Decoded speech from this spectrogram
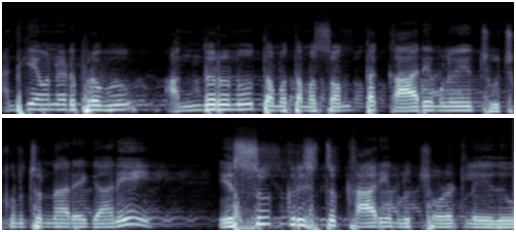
అందుకే ఏమన్నాడు ప్రభు? అందరూ తమ తమ సొంత కార్యములని చూచుకునిచున్నారే కానీ యేసుక్రీస్తు కార్యములు చూడట్లేదు.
